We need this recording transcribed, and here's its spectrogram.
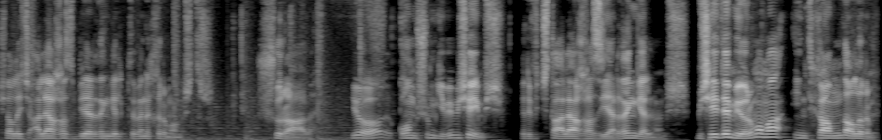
İnşallah hiç alakasız bir yerden gelip de beni kırmamıştır. Şura abi. Yo komşum gibi bir şeymiş. Herif hiç de alakası yerden gelmemiş. Bir şey demiyorum ama intikamımı da alırım.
